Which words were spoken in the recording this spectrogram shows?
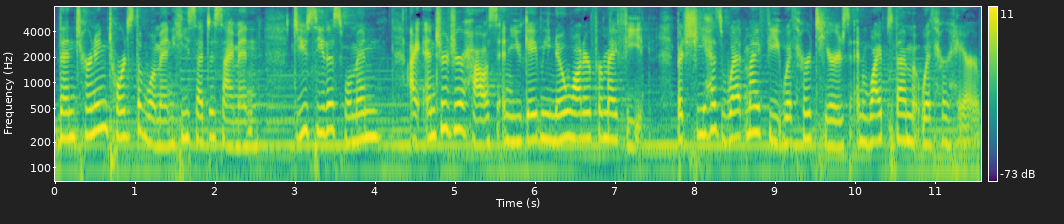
Then turning towards the woman, he said to Simon, Do you see this woman? I entered your house, and you gave me no water for my feet, but she has wet my feet with her tears and wiped them with her hair.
